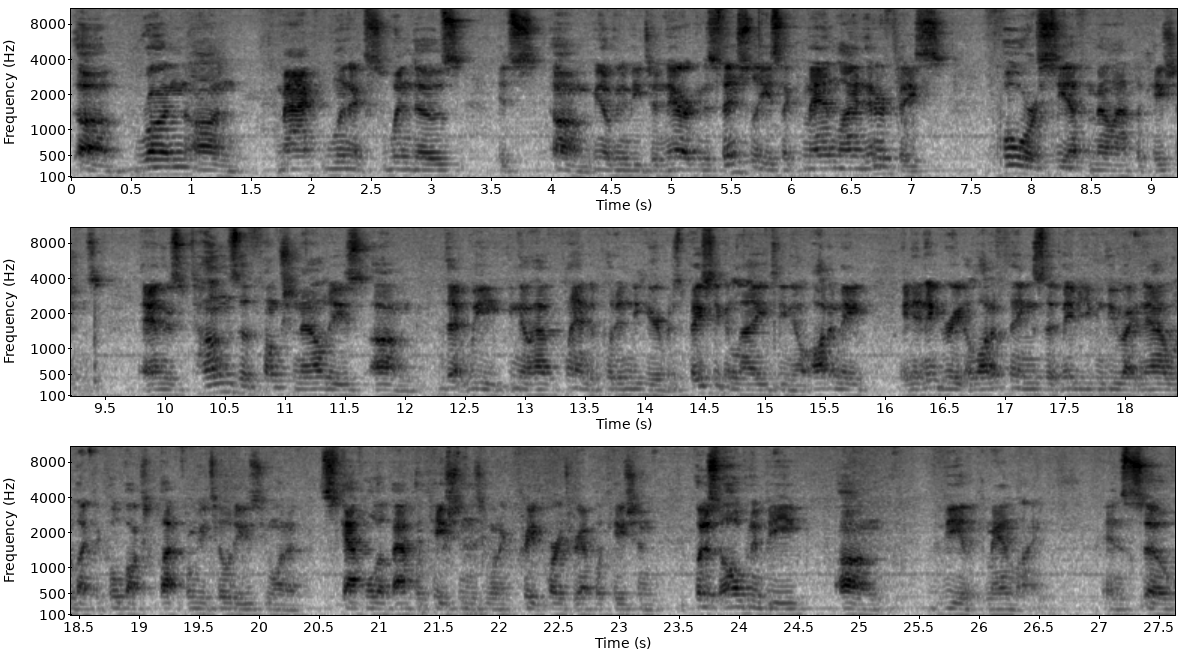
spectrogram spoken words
uh, run on Mac, Linux, Windows. It's um, you know going to be generic, and essentially it's a command line interface for CFML applications. And there's tons of functionalities um, that we you know have planned to put into here, but it's basically going to allow you to you know automate and integrate a lot of things that maybe you can do right now with like the ColdBox platform utilities. You want to scaffold up applications, you want to create parts of your application, but it's all going to be um, via the command line. And so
